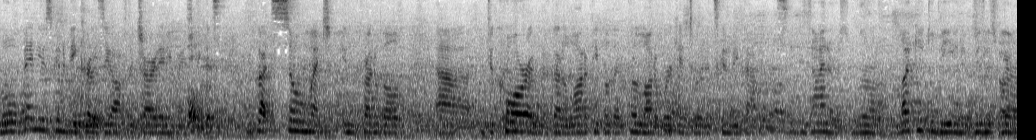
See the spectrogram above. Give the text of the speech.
global. The venue is going to be crazy off the chart anyways because we've got so much incredible uh, decor and we've got a lot of people that put a lot of work into it. It's going to be fabulous. The designers, we're lucky to be in a business where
